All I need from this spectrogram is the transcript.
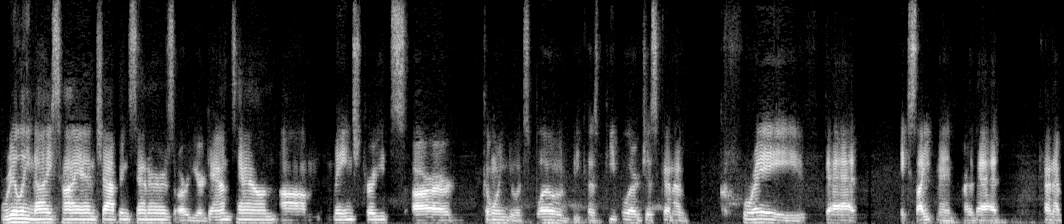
really nice high-end shopping centers or your downtown um, main streets are going to explode because people are just going to crave that excitement or that kind of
